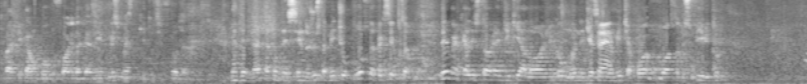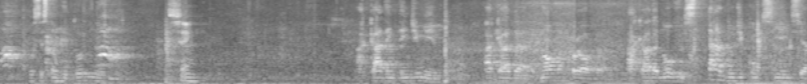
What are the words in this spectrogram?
tu vai ficar um pouco fora da casinha com isso, mas que tu se foda. Na verdade, está acontecendo justamente o oposto da percepção. Lembra aquela história de que a lógica humana é diametralmente oposta do espírito? Vocês estão retornando Sim. a cada entendimento, a cada nova prova, a cada novo estado de consciência.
